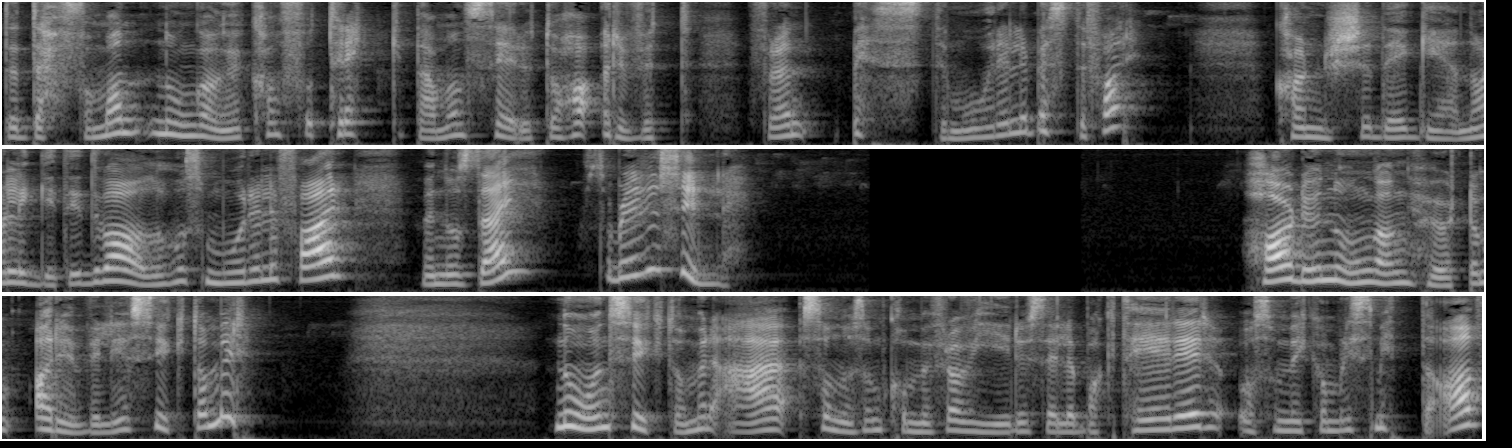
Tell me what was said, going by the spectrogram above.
Det er derfor man noen ganger kan få trekk der man ser ut til å ha arvet fra en bestemor eller bestefar. Kanskje det genet har ligget i dvale hos mor eller far, men hos deg så blir det synlig. Har du noen gang hørt om arvelige sykdommer? Noen sykdommer er sånne som kommer fra virus eller bakterier, og som vi kan bli smitta av.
